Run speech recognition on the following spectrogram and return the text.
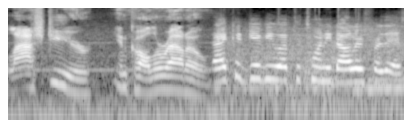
last year in Colorado. I could give you up to $20 for this.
